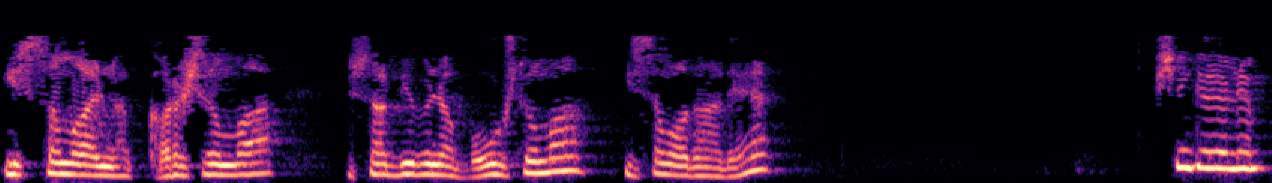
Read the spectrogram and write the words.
İslam haline karıştırma, İslam birbirine boğuşturma, İslam adına diye. Şimdi görelim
